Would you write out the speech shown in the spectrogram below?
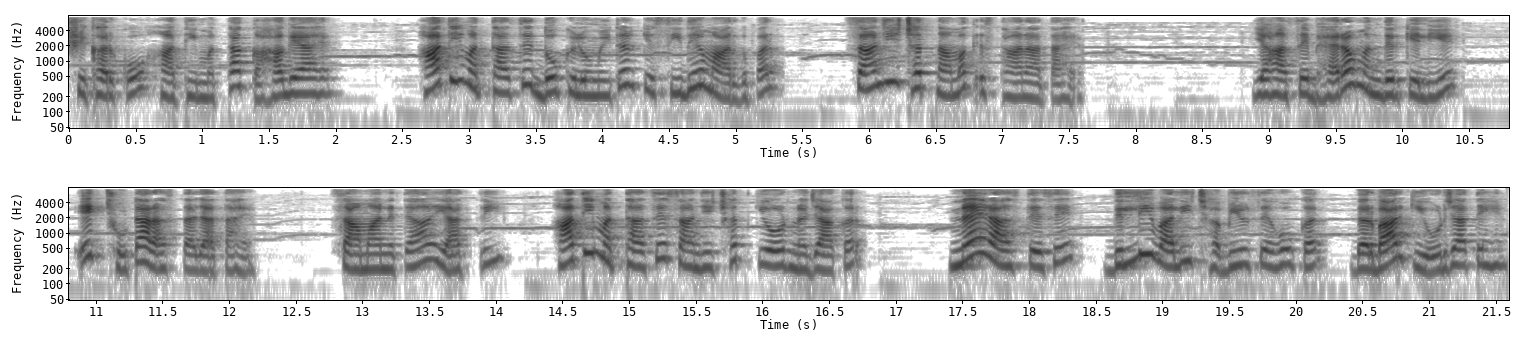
शिखर को हाथी मत्था कहा गया है। हाथी मत्था से दो किलोमीटर के सीधे मार्ग पर सांझी छत नामक स्थान आता है। यहाँ से भैरव मंदिर के लिए एक छोटा रास्ता जाता है। सामान्यतः यात्री हाथी मत्था से सांझी छत की ओर न जाकर नए रास्ते से दिल्ली वाली छबील से होकर दरबार की ओर जाते हैं,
